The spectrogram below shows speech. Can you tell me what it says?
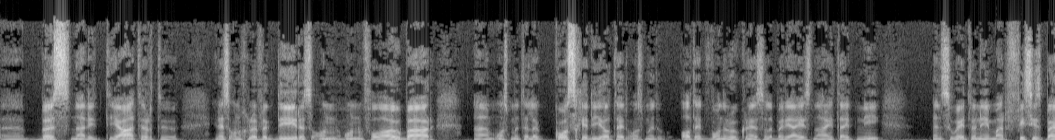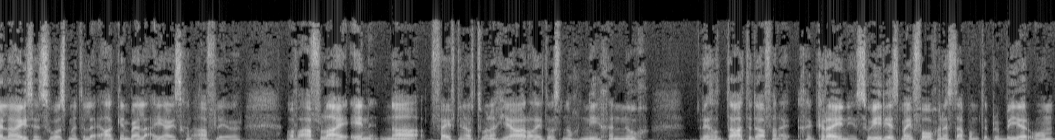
uh, bus na die teater toe. En dit is ongelooflik duur, is on, mm. onvolhoubaar. Um, ons moet hulle kos gee die hele tyd. Ons moet altyd wonder hoe kry ons hulle by die huis na die tyd nie in Soweto nie, maar fisies by hulle huis is, soos met hulle elkeen by hulle eie huis gaan aflewer of aflaai. En na 15 of 20 jaar al het ons nog nie genoeg resultate daarvan gekry nie. So hierdie is my volgende stap om te probeer om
